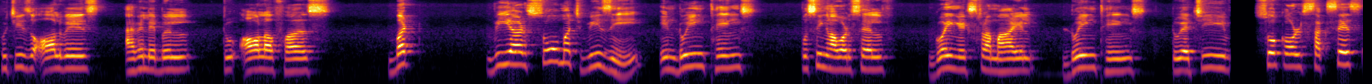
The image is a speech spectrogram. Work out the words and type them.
which is always available to all of us but we are so much busy in doing things pushing ourselves going extra mile doing things to achieve so called success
